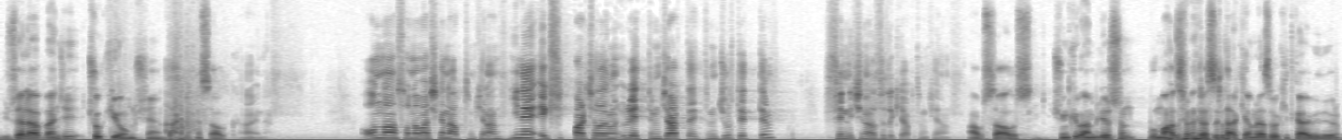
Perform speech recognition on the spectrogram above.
Güzel abi bence çok iyi olmuş yani. Aynen. Eline sağlık. Aynen. Ondan sonra başka ne yaptım Kenan? Yine eksik parçalarını ürettim, cart ettim, curt ettim. Senin için hazırlık yaptım Kenan. Abi sağ olasın. Çünkü ben biliyorsun bu malzemeleri hazırlarken biraz vakit kaybediyorum.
